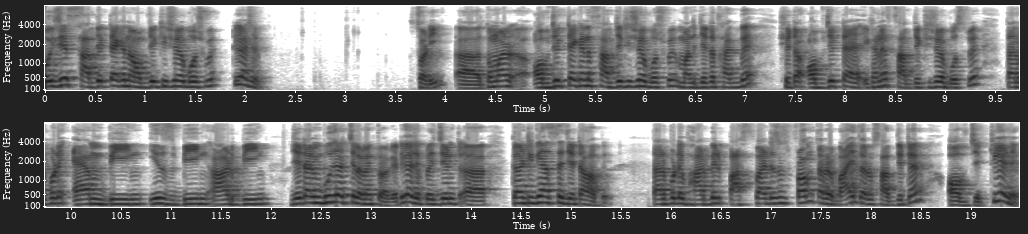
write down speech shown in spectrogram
ওই যে সাবজেক্টটা এখানে অবজেক্ট হিসেবে বসবে, ঠিক আছে? সরি তোমার অবজেক্টটা এখানে সাবজেক্ট হিসেবে বসবে মানে যেটা থাকবে সেটা অবজেক্টটা এখানে সাবজেক্ট হিসেবে বসবে। তারপরে am being is being are being যেটা আমি বুঝাচ্ছিলাম একটু আগে, ঠিক আছে? প্রেজেন্ট কন্টিনিউয়াসে যেটা হবে। তারপরে ভার্বের পাস্ট পার্টিসিপেন্ট ফর্ম তারপরে বাই তারপর সাবজেক্টের অবজেক্ট ঠিক আছে?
